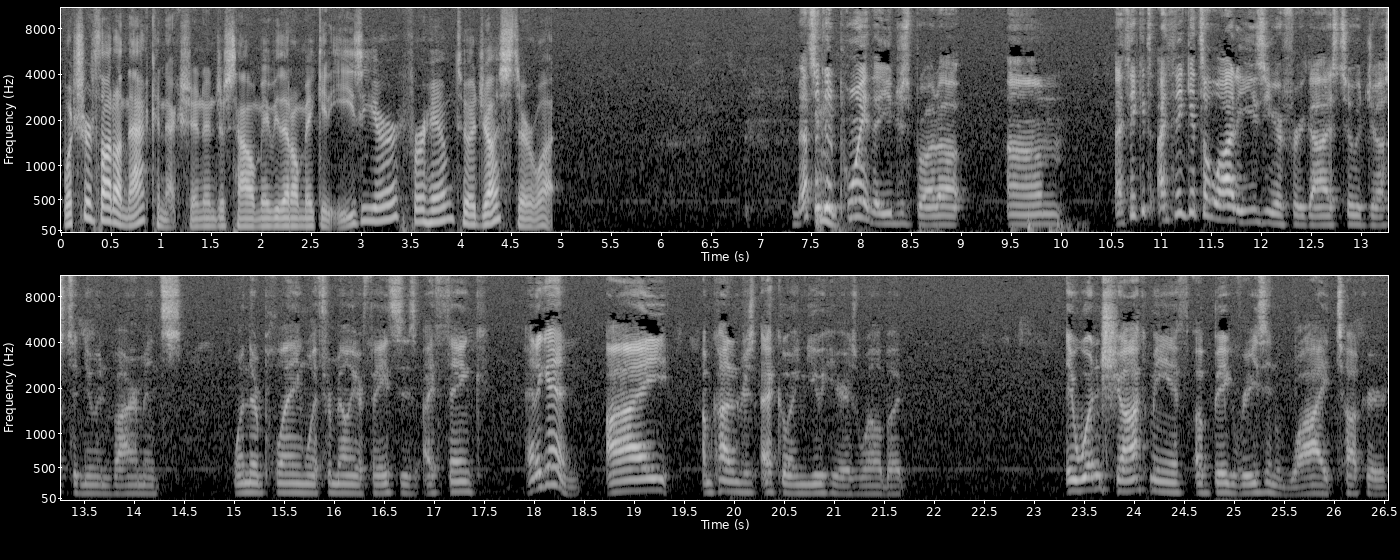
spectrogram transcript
what's your thought on that connection, and just how maybe that'll make it easier for him to adjust, or what? That's a good point that you just brought up. Um, I think it's I think it's a lot easier for guys to adjust to new environments when they're playing with familiar faces. I think, and again, I I'm kind of just echoing you here as well, but it wouldn't shock me if a big reason why Tucker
